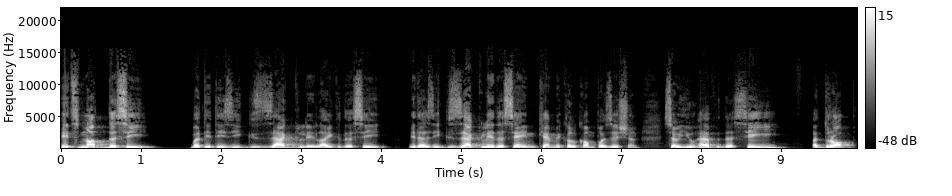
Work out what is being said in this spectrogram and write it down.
It's not the sea, but it is exactly like the sea. It has exactly the same chemical composition. So you have the sea, a drop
